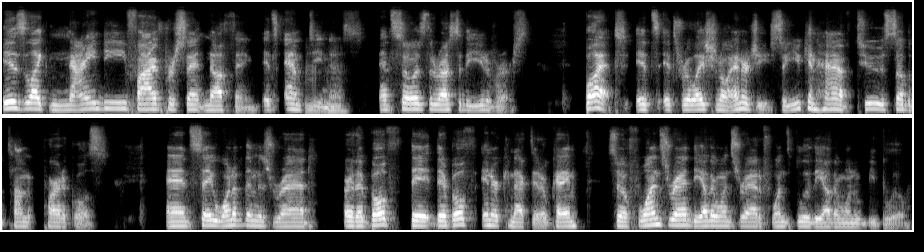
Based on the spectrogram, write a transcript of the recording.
is like 95% nothing. It's emptiness. And so is the rest of the universe. But it's it's relational energy. So you can have two subatomic particles and say one of them is red or they're both they they're both interconnected, okay? So if one's red, the other one's red. If one's blue, the other one would be blue.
